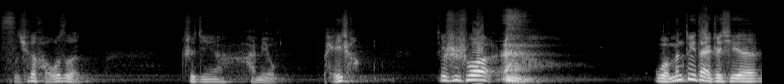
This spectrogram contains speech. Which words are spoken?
死去的猴子，至今还没有赔偿。就是说，我们对待这些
